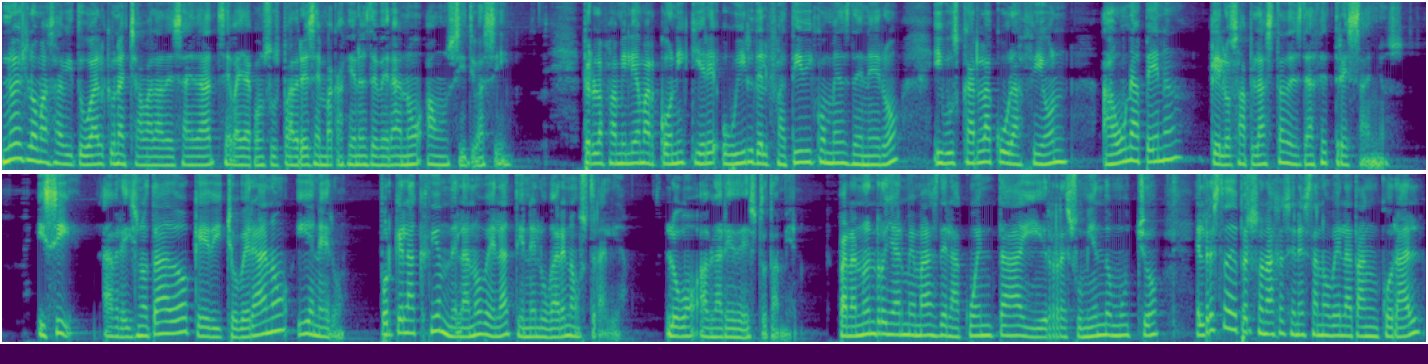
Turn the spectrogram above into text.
No es lo más habitual que una chavala de esa edad se vaya con sus padres en vacaciones de verano a un sitio así pero la familia Marconi quiere huir del fatídico mes de enero y buscar la curación a una pena que los aplasta desde hace tres años. Y sí, habréis notado que he dicho verano y enero, porque la acción de la novela tiene lugar en Australia. Luego hablaré de esto también. Para no enrollarme más de la cuenta y resumiendo mucho, el resto de personajes en esta novela tan coral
